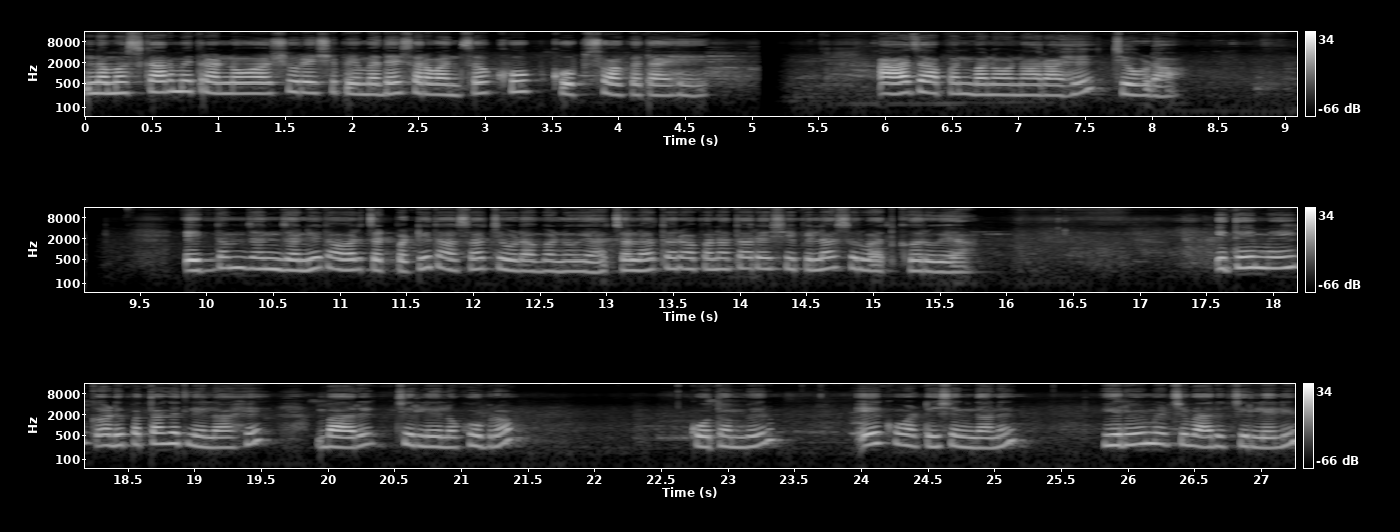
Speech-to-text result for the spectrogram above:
नमस्कार मित्रांनो आशू रेसिपीमध्ये सर्वांचं खूप खूप स्वागत आहे. आज आपण बनवणार आहे चिवडा. एकदम झणझणीत और चटपटीत असा चिवडा बनवूया. चला तर आपण आता रेसिपीला सुरुवात करूया. इथे मी कढीपत्ता घेतलेला आहे. बारीक चिरलेलं खोबरं कोथिंबीर एक वाटी शेंगदाणे हिरवी मिरची बारीक चिरलेली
